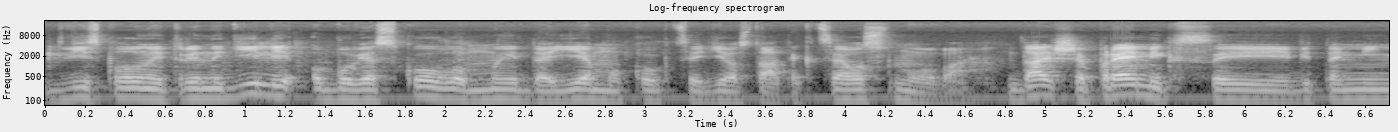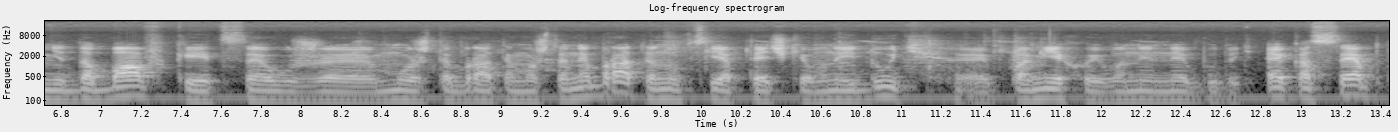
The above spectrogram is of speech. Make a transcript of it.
2,5-3 неділі обов'язково ми даємо кокцидіостатик. Це основа. Далі премікси, вітамінні добавки. Це вже можете брати, можете не брати. Ну, в ці аптечки вони йдуть, е, поміхою вони не будуть. Екосепт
